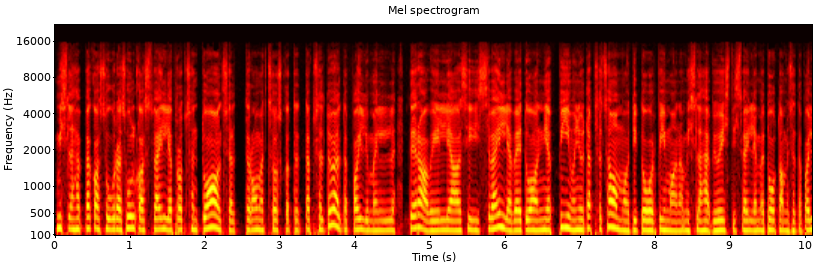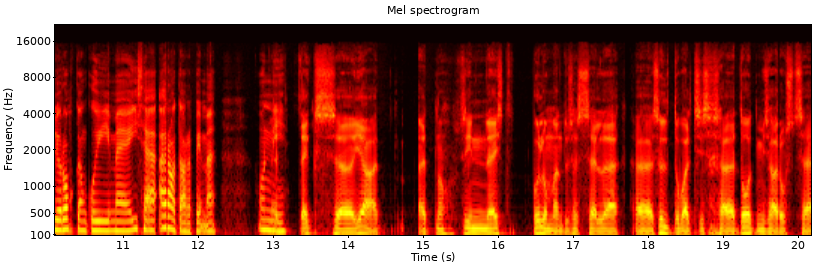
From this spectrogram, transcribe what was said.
mis läheb väga suures hulgast välja protsentuaalselt, Roomet, sa oskad täpselt öelda, palju meil teravilja siis väljavedu on ja piim on ju täpselt samamoodi toorpiimana, mis läheb ju Eestis välja, me toodame seda palju rohkem, kui me ise ära tarbime, on nii? eks äh, jaa, et et noh, siin Eesti põllumajanduses selle äh, sõltuvalt siis äh, tootmisarust see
